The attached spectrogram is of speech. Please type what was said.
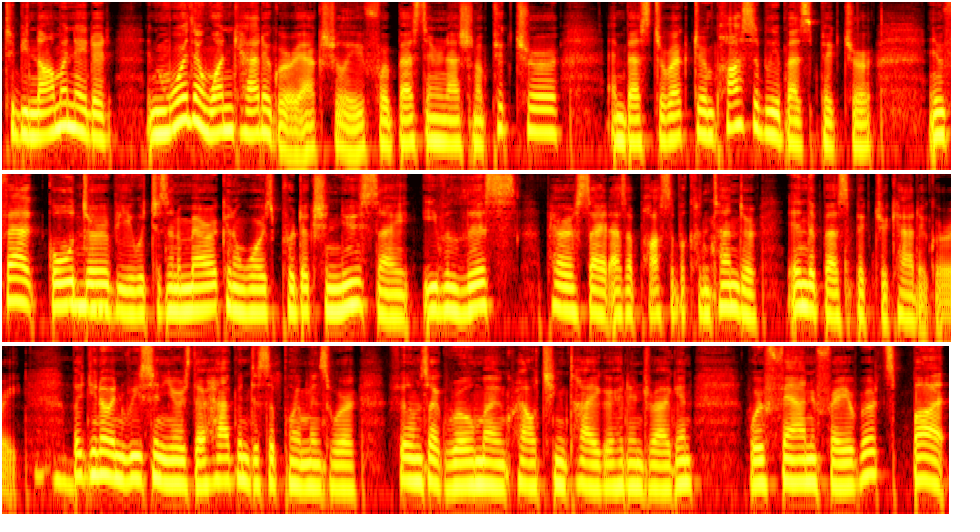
to be nominated in more than one category, actually, for Best International Picture and Best Director and possibly Best Picture. In fact, Gold mm-hmm. Derby, which is an American awards production news site, even lists Parasite as a possible contender in the Best Picture category. Mm-hmm. But you know, in recent years, there have been disappointments where films like Roma and Crouching Tiger, Hidden Dragon were fan favorites, but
